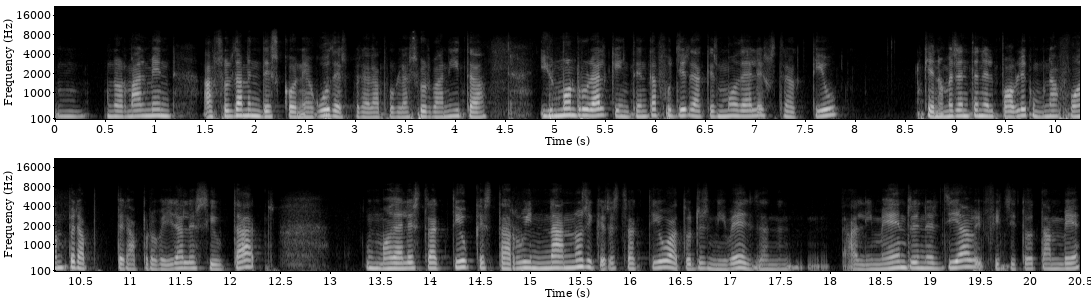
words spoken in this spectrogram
mm, normalment absolutament desconegudes per a la població urbanita, i un món rural que intenta fugir d'aquest model extractiu que només entén el poble com una font per a, per a proveir a les ciutats. Un model extractiu que està arruïnant-nos i que és extractiu a tots els nivells, en aliments, energia i fins i tot també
